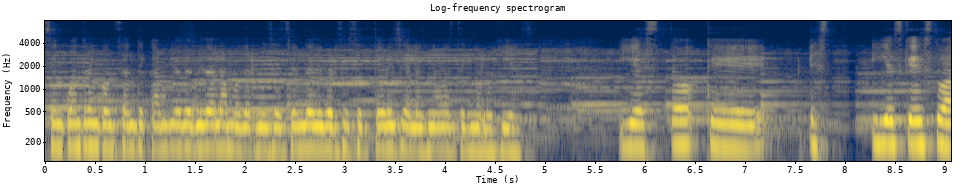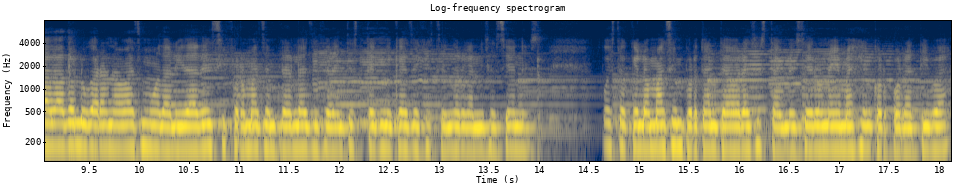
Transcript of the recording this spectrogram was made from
se encuentra en constante cambio debido a la modernización de diversos sectores y a las nuevas tecnologías. Y esto que es, y es que esto ha dado lugar a nuevas modalidades y formas de emplear las diferentes técnicas de gestión de organizaciones, puesto que lo más importante ahora es establecer una imagen corporativa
